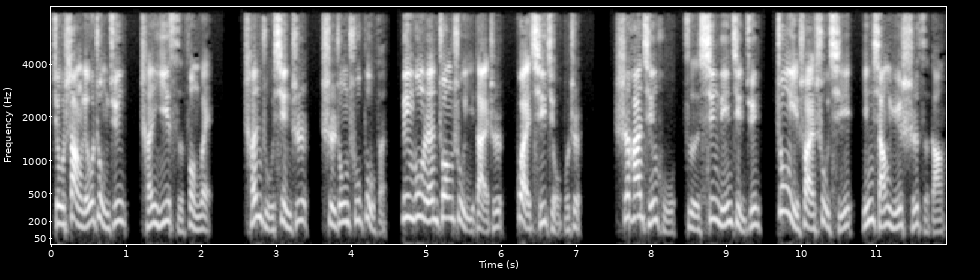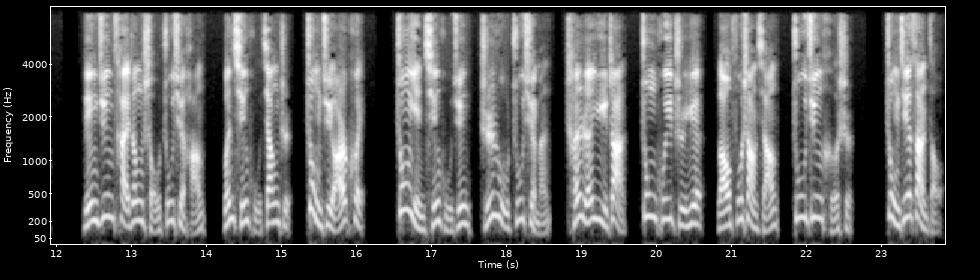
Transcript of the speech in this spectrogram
就上流众军，臣以死奉位。”陈主信之，侍中出部分，令工人装束以待之，怪其久不至。时韩擒虎自新林进军，终以率数骑迎降于石子冈。领军蔡征守朱雀行，闻秦虎将至，众惧而溃。中引秦虎军直入朱雀门，陈人欲战，钟辉之曰：“老夫上降，诸军何事？”众皆散走。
